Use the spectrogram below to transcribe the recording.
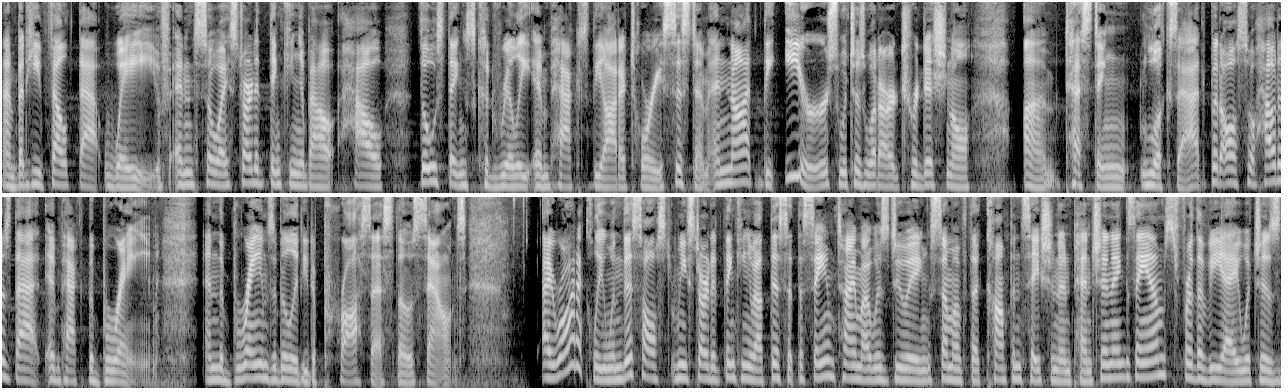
um, but he felt that wave and so I started thinking about how those things could really impact the auditory system and not the ears, which is what our traditional um, testing looks at, but also how does that impact the brain and the brain's ability to process those sounds ironically, when this all we started thinking about this at the same time, I was doing some of the compensation and pension exams for the VA, which is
